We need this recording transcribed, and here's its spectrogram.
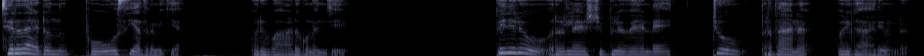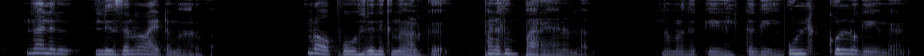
ചെറുതായിട്ടൊന്ന് പോസ് ചെയ്യാൻ ശ്രമിക്കുക. ഒരുപാട് ഗുണം ചെയ്യും. പിന്നെ ഒരു റിലേഷൻഷിപ്പിൽ വേണ്ട ഏറ്റവും പ്രധാന ഒരു കാര്യമുണ്ട്. നല്ലൊരു ലിസണറായിട്ട് മാറുക. നമ്മുടെ ഓപ്പോസിറ്റ് നിൽക്കുന്ന ആൾക്ക് പലതും പറയാനുണ്ടാവും. നമ്മളത് കേൾക്കുകയും ഉൾക്കൊള്ളുകയും വേണം.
